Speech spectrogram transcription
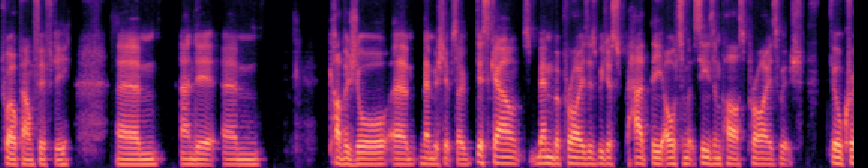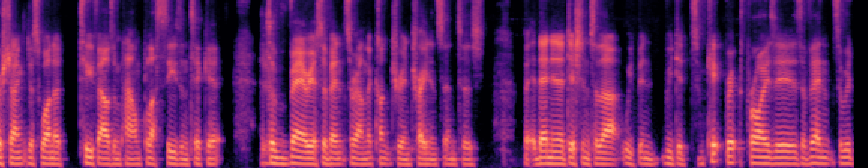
twelve pound fifty, um, and it um covers your um, membership. So discounts, member prizes. We just had the ultimate season pass prize, which Phil Cruikshank just won a two thousand pound plus season ticket yeah. to various events around the country and training centres. But then, in addition to that, we've been we did some Kitbrix prizes, events. So we're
